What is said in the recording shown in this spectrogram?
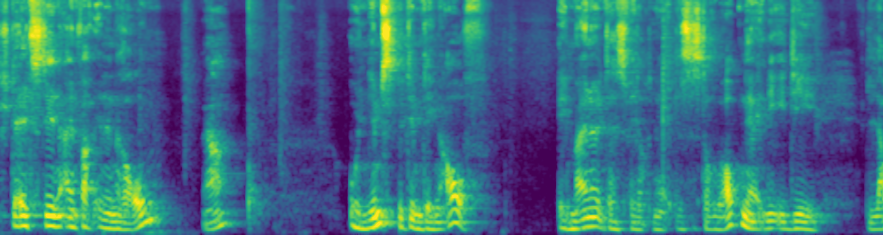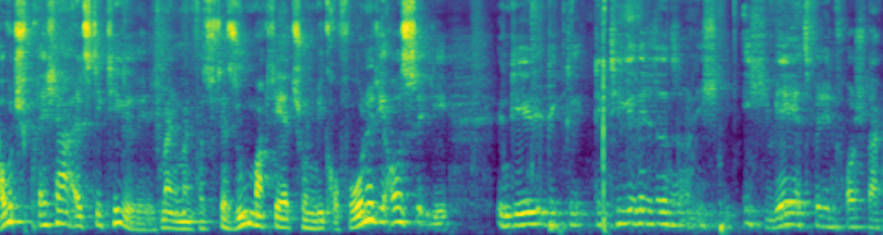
stellst den einfach in den Raum, ja, und nimmst mit dem Ding auf. Ich meine, das wäre doch eine, das ist doch überhaupt eine, eine Idee. Lautsprecher als Diktiergerät. Ich meine, man versucht der Zoom macht ja jetzt schon Mikrofone, die aus, die in die Diktiergeräte drin sind. Und ich, ich wäre jetzt für den Vorschlag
